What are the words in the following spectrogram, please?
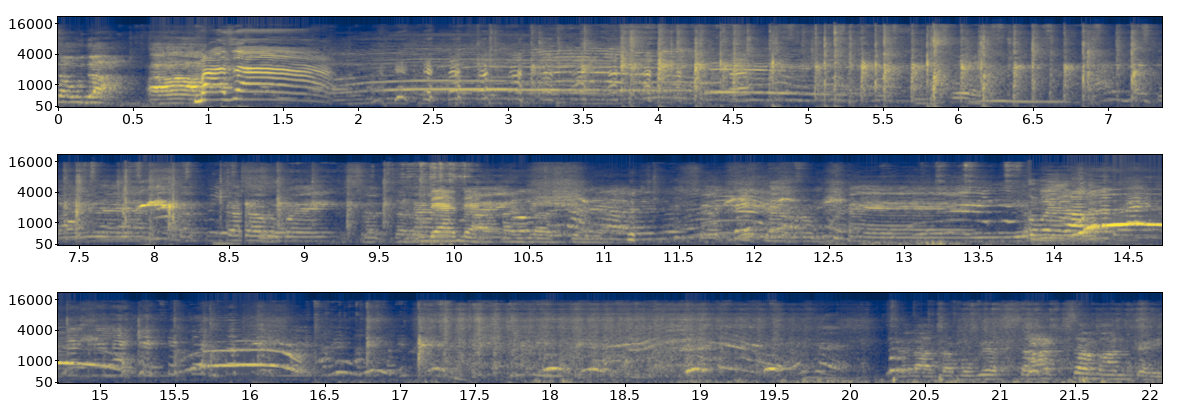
चौदह। माझा. द्या, द्या. चला आता बघूया मान करी.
